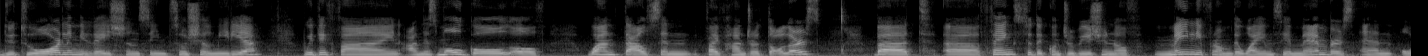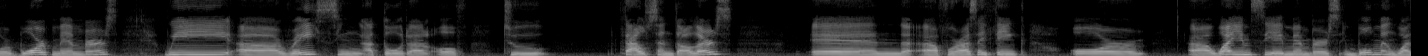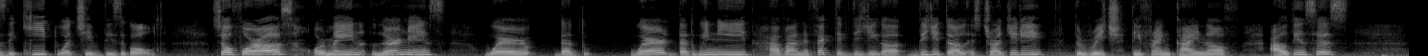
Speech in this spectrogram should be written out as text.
due to our limitations in social media, we define a small goal of $1,500. But uh, thanks to the contribution of mainly from the YMCA members and our board members, we are raising a total of $2,000. And uh, for us, I think our uh, YMCA members' involvement was the key to achieve this goal. So for us, our main learnings were that were that we need have an effective digital digital strategy to reach different kind of audiences,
